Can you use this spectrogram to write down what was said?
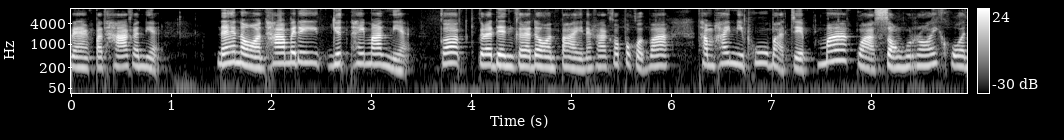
แรงประทะกันเนี่ย แน่นอนถ้าไม่ได้ยึดให้มั่นเนี่ย ก็กระเด็นกระดอนไปนะคะ ก็ปรากฏว่าทำให้มีผู้บาดเจ็บมากกว่า 200 คน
